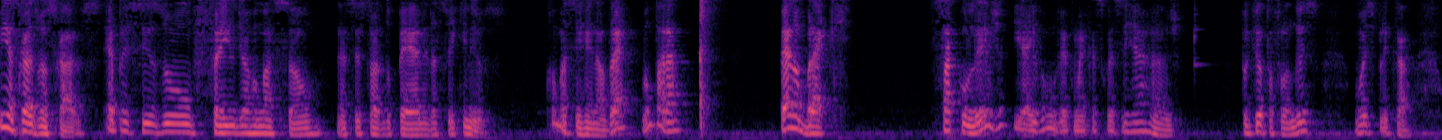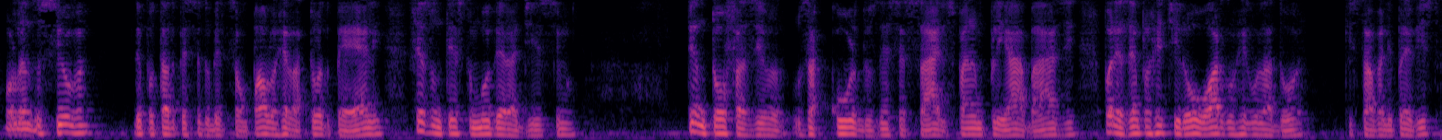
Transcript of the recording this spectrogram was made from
Minhas caras, meus caros, é preciso um freio de arrumação nessa história do PL das fake news. Como assim, Reinaldo? É, vamos parar. Pé no break. Saculeja e aí vamos ver como é que as coisas se rearranjam. Por que eu estou falando isso? Vou explicar. Orlando Silva, deputado PCdoB de São Paulo, relator do PL, fez um texto moderadíssimo, tentou fazer os acordos necessários para ampliar a base, por exemplo, retirou o órgão regulador que estava ali previsto,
